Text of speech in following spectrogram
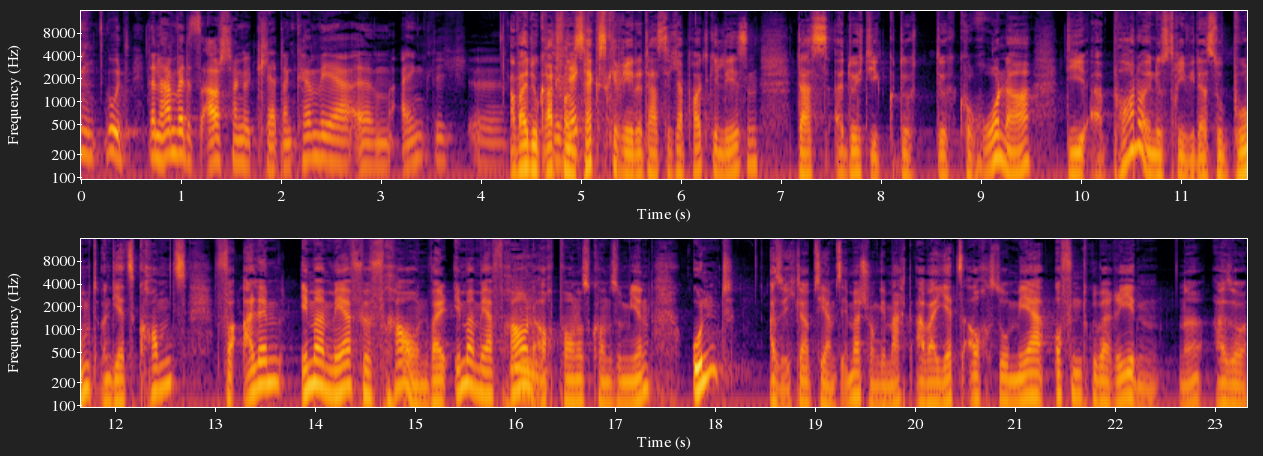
gut. Dann haben wir das auch schon geklärt. Dann können wir ja ähm, eigentlich. Äh, Aber weil du gerade von Sex geredet hast, ich habe heute gelesen, dass äh, durch die durch, durch Corona die äh, Pornoindustrie wieder so boomt und jetzt kommt's vor allem immer mehr für Frauen, weil immer mehr Frauen auch Pornos konsumieren und also ich glaube, sie haben es immer schon gemacht, aber jetzt auch so mehr offen drüber reden. Ne? Also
